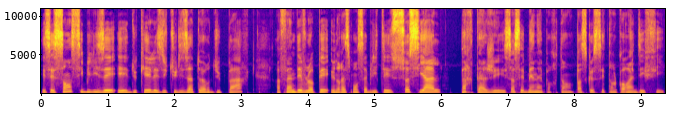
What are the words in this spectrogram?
Et c'est sensibiliser et éduquer les utilisateurs du parc afin de développer une responsabilité sociale partagée. Ça, c'est bien important parce que c'est encore un défi.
